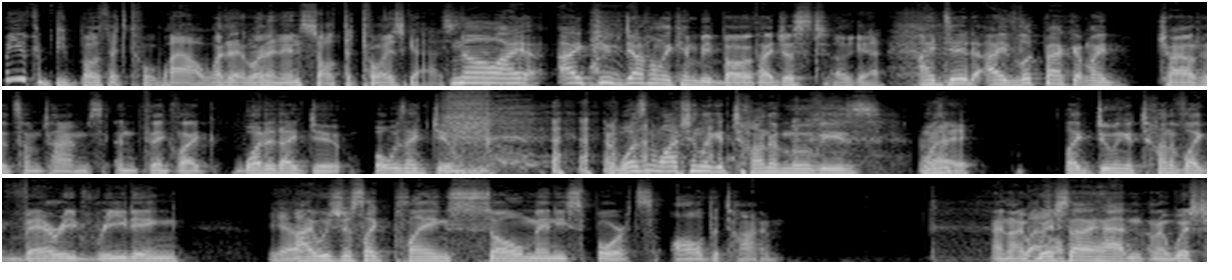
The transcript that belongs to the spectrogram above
Well, you could be both a to- wow. What a, what an insult to toys guys. No, I I you definitely can be both. I just okay. I did I look back at my childhood sometimes and think like, what did I do? What was I doing? I wasn't watching like a ton of movies. I wasn't Right. like doing a ton of like varied reading. Yeah. I was just like playing so many sports all the time. And I Well- wish that I hadn't, and I wish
